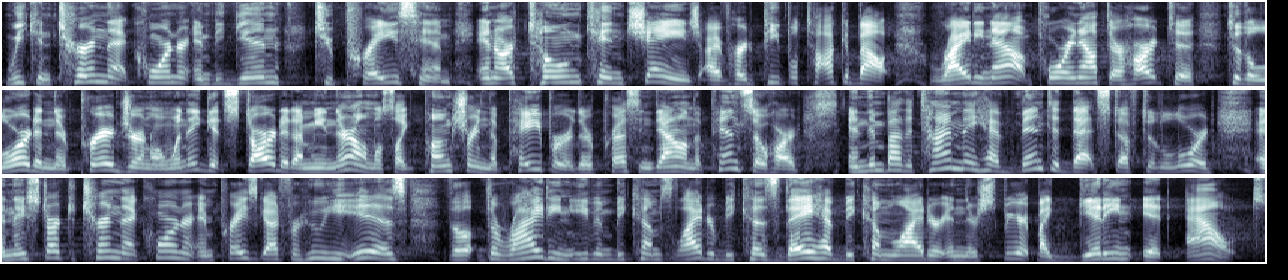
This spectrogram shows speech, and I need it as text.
we can turn that corner and begin to praise Him. And our tone can change. I've heard people talk about writing out, pouring out their heart to, to the Lord in their prayer journal. When they get started, I mean, they're almost like puncturing the paper. They're pressing down on the pen so hard. And then by the time they have vented that stuff to the Lord and they start to turn that corner and praise God for who He is, the, the writing even becomes lighter because they have become lighter in their spirit by getting it out.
